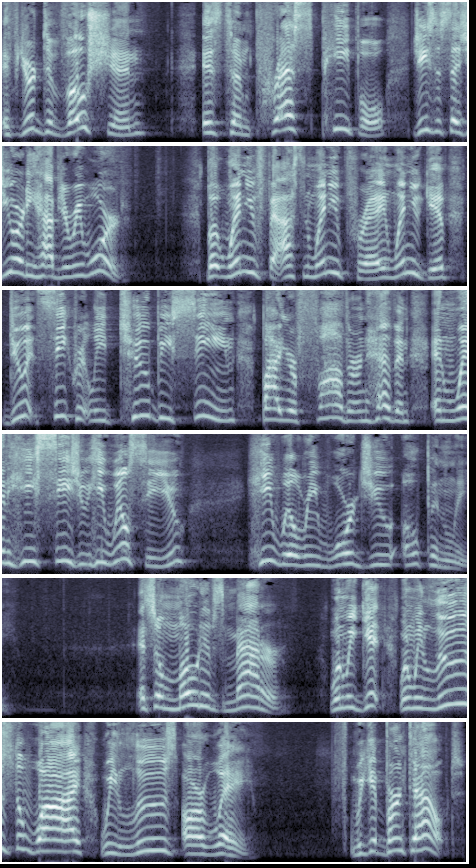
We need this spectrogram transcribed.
If your devotion is to impress people, Jesus says you already have your reward. But when you fast and when you pray and when you give, do it secretly to be seen by your Father in heaven. And when He sees you, He will see you, He will reward you openly. And so motives matter. When we get when we lose the why, we lose our way. We get burnt out.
